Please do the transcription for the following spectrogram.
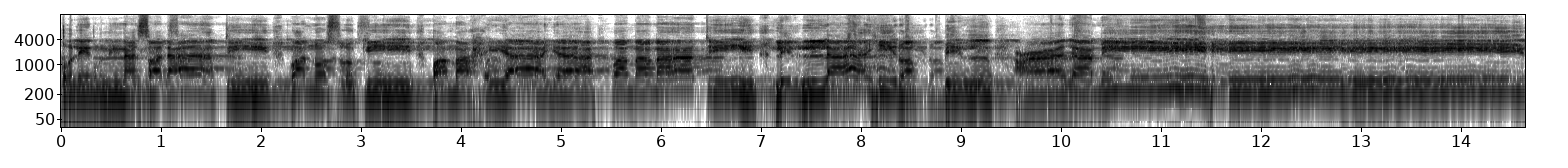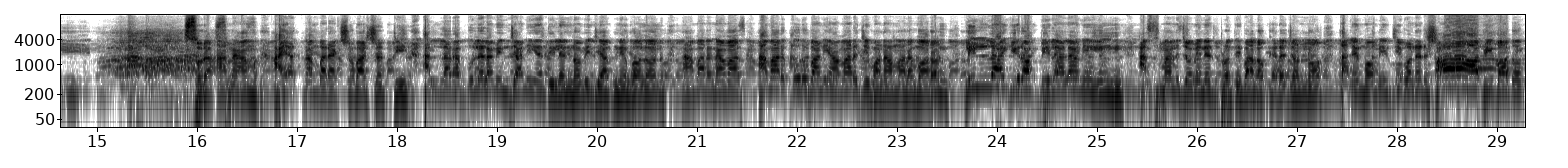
কুলিন্না সালাতি ওয়া নুসুকি ওয়া মাহইয়ায়া ওয়া মামাতি লিল্লাহি রাব্বিল আলামিন। সূরা আনাম, আয়াত নাম্বার 162 আল্লাহ জানিয়ে দিলেন, নবীজি আপনি বলুন, আমার নামাজ, আমার কুরবানি, আমার জীবন, আমার মরণ, লিল্লাহি আলামিন। আসমান জমিনের প্রতিপালকের জন্য তাহলে জীবনের সব ইবাদত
